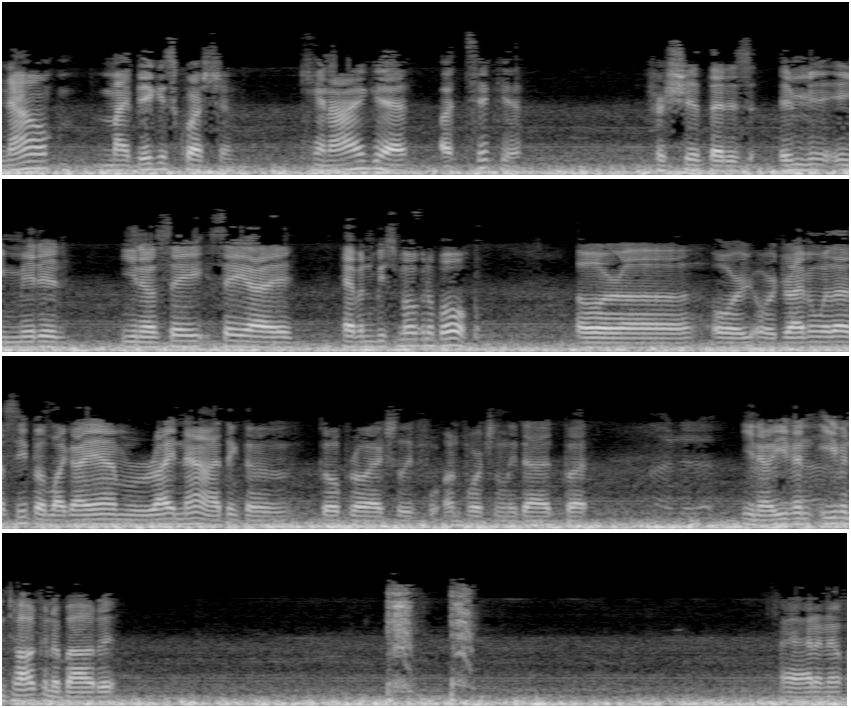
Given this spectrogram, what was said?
Now my biggest question: Can I get a ticket for shit that is emi- emitted? You know, say say I happen to be smoking a bowl, or uh, or or driving without a seatbelt like I am right now. I think the GoPro actually f- unfortunately died, but Oh, you know, even Yeah. even talking about it. I, I don't know.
